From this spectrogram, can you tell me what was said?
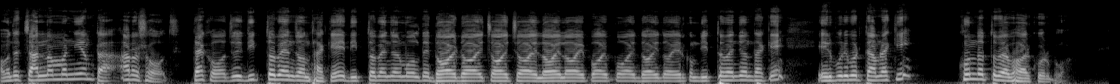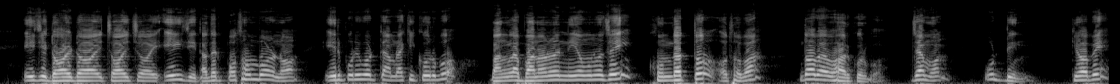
আমাদের চার নম্বর নিয়মটা আরও সহজ। দেখো, যদি দ্বিত্ব ব্যঞ্জন থাকে দ্বিত্ব ব্যঞ্জন বলতে ডয় ডয়, চয় চয়, লয় লয়, পয় পয়, দয় দয়, এরকম দ্বিত্ব ব্যঞ্জন থাকে, এর পরিবর্তে আমরা কি? খুন্দত্ব ব্যবহার করব। এই যে ডয় ডয়, চয় চয়, এই যে তাদের প্রথম বর্ণ, এর পরিবর্তে আমরা কি করব? বাংলা বানানোর নিয়ম অনুযায়ী খুন্দাত্ত অথবা দ ব্যবহার করব। যেমন উদ্দিন কী হবে?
